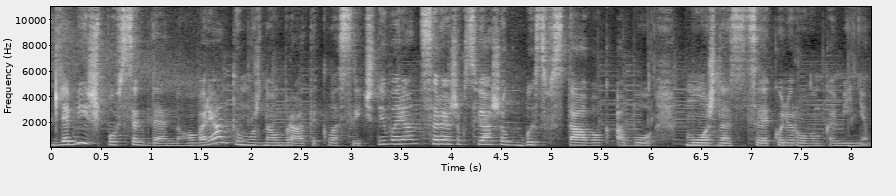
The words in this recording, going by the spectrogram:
Для більш повсякденного варіанту можна обрати класичний варіант сережок цвяшок без вставок, або можна з кольоровим камінням.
